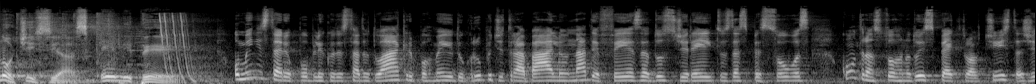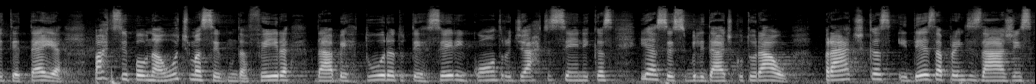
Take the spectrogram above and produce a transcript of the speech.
Notícias MP. O Ministério Público do Estado do Acre, por meio do Grupo de Trabalho na Defesa dos Direitos das Pessoas com Transtorno do Espectro Autista, GTTEA, participou na última segunda-feira da abertura do terceiro encontro de artes cênicas e acessibilidade cultural, práticas e desaprendizagens,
